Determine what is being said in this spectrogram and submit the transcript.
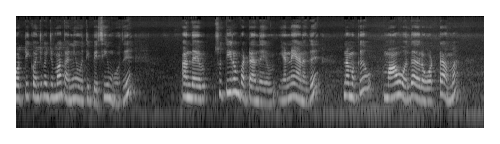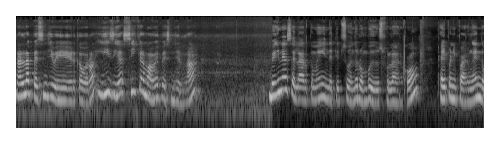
கொட்டி கொஞ்சம் கொஞ்சமாக தண்ணி ஊற்றி பிசையும் போது அந்த சுத்திரும் பட்ட அந்த எண்ணெயானது நமக்கு மாவு வந்து அதில் ஒட்டாமல் நல்லா பிசைஞ்சு எடுக்க வரும். ஈஸியாக சீக்கிரமாகவே பிசைஞ்சிடலாம். பிகினர்ஸ் எல்லாருக்குமே இந்த டிப்ஸ் வந்து ரொம்ப யூஸ்ஃபுல்லாக இருக்கும். ட்ரை பண்ணி பாருங்கள் இந்த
